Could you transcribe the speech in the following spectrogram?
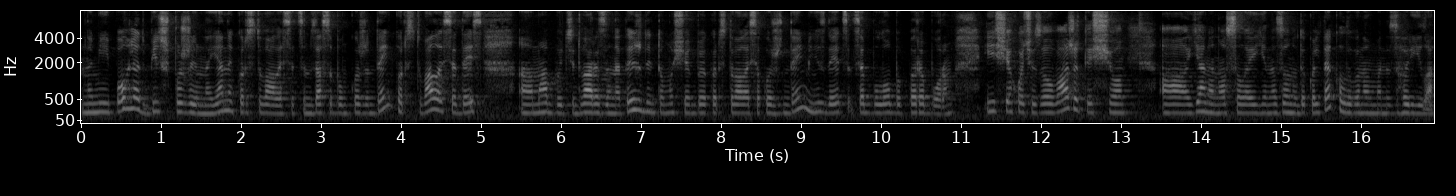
На мій погляд, більш поживна. Я не користувалася цим засобом кожен день, користувалася десь, мабуть, два рази на тиждень, тому що якби я користувалася кожен день, мені здається, це було би перебором. І ще хочу зауважити, що я наносила її на зону декольте, коли вона в мене згоріла,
